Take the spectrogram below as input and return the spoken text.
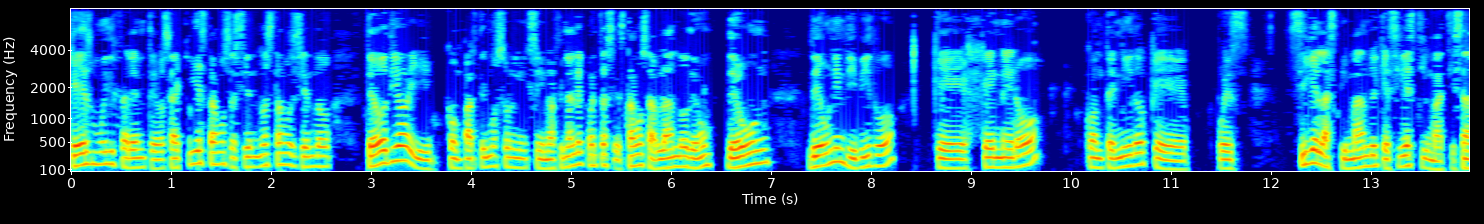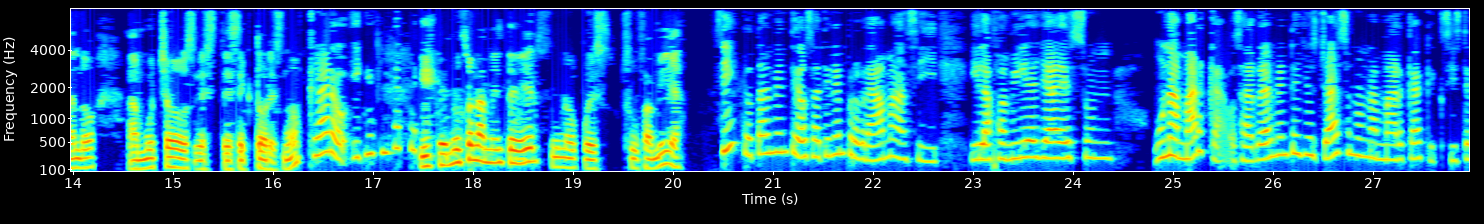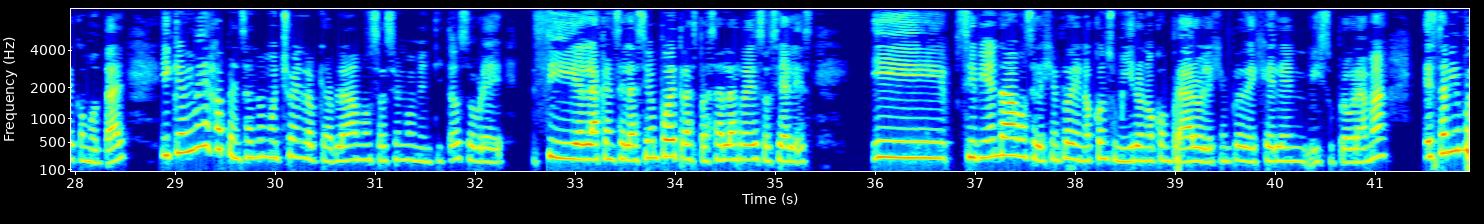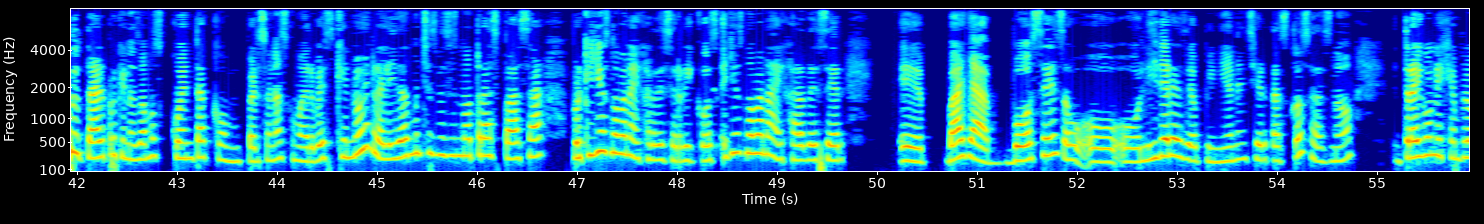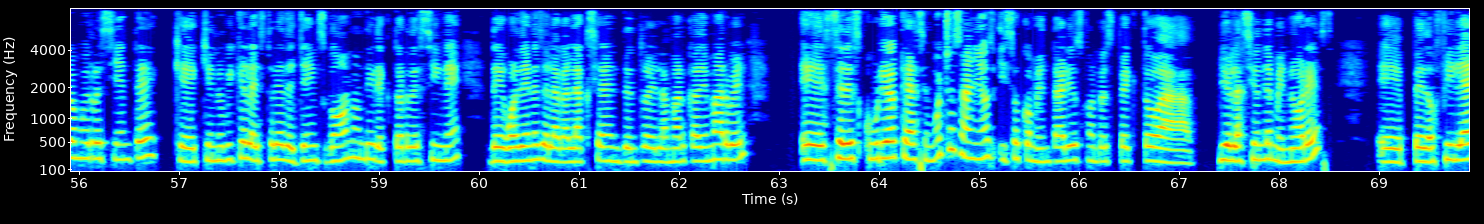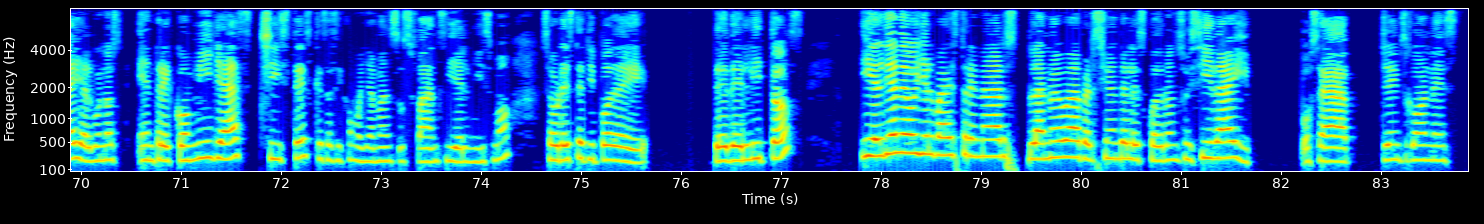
Que es muy diferente. O sea, aquí estamos haciendo, no estamos diciendo te odio y compartimos un link, sino a final de cuentas estamos hablando de un, de un, de un individuo que generó contenido que, pues, sigue lastimando y que sigue estigmatizando a muchos este, sectores, ¿no? Claro, y que Y que no solamente él, sino pues su familia. Sí, totalmente, o sea, tienen programas y, y la familia ya es un, una marca, o sea, realmente ellos ya son una marca que existe como tal y que a mí me deja pensando mucho en lo que hablábamos hace un momentito sobre si la cancelación puede traspasar las redes sociales y si bien dábamos el ejemplo de no consumir o no comprar o el ejemplo de Helen y su programa, está bien brutal porque nos damos cuenta con personas como Herbes que no, en realidad muchas veces no traspasa porque ellos no van a dejar de ser ricos, ellos no van a dejar de ser, eh, vaya, voces o, o, líderes de opinión en ciertas cosas, ¿no? Traigo un ejemplo muy reciente que quien ubique la historia de James Gunn, un director de cine de Guardianes de la Galaxia dentro de la marca de Marvel, eh, se descubrió que hace muchos años hizo comentarios con respecto a violación de menores, eh, pedofilia y algunos, entre comillas, chistes, que es así como llaman sus fans y él mismo, sobre este tipo de, de delitos. Y el día de hoy él va a estrenar la nueva versión del Escuadrón Suicida y, o sea, James Gunn es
